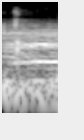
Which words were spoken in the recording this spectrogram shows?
Yeah.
